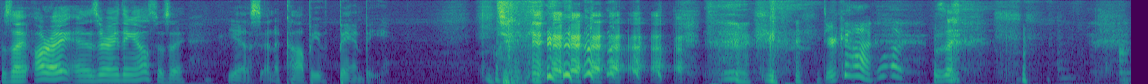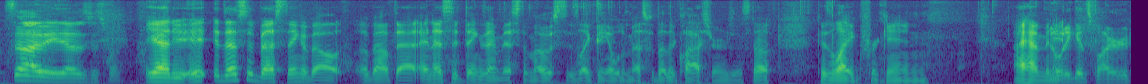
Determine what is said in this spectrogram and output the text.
I was like, all right. And is there anything else? I was like, yes, and a copy of Bambi. Dear God, what? So I mean, that was just fun. Yeah, dude, it, it, that's the best thing about about that, and that's the things I miss the most is like being able to mess with other classrooms and stuff. Cause like freaking, I haven't been. a- Nobody gets fired.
